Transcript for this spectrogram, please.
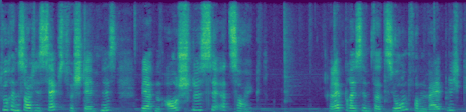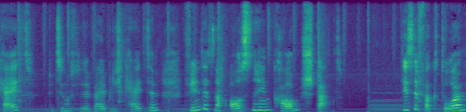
Durch ein solches Selbstverständnis werden Ausschlüsse erzeugt. Repräsentation von Weiblichkeit bzw. Weiblichkeiten findet nach außen hin kaum statt. Diese Faktoren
